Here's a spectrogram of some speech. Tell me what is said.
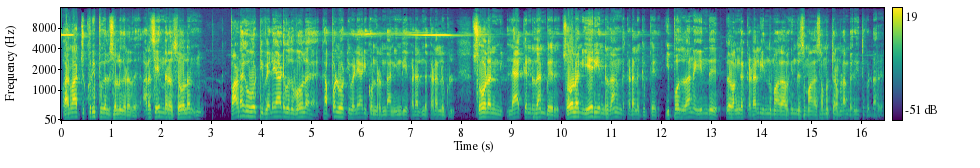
வரலாற்று குறிப்புகள் சொல்லுகிறது. அரசேந்திர சோழன் படகு ஓட்டி விளையாடுவது போல கப்பல் ஓட்டி விளையாடி கொண்டிருந்தான் இந்திய கடல் இந்த கடலுக்குள். சோழன் லேக் என்று தான் பேர். சோழன் ஏரி என்று தான் இந்த கடலுக்கு பேர். இப்போதுதான் இந்து வங்கக்கடல் இந்து மகா இந்து மகா சமுத்திரம்லாம் பெருவித்துக் கொண்டார்கள்.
